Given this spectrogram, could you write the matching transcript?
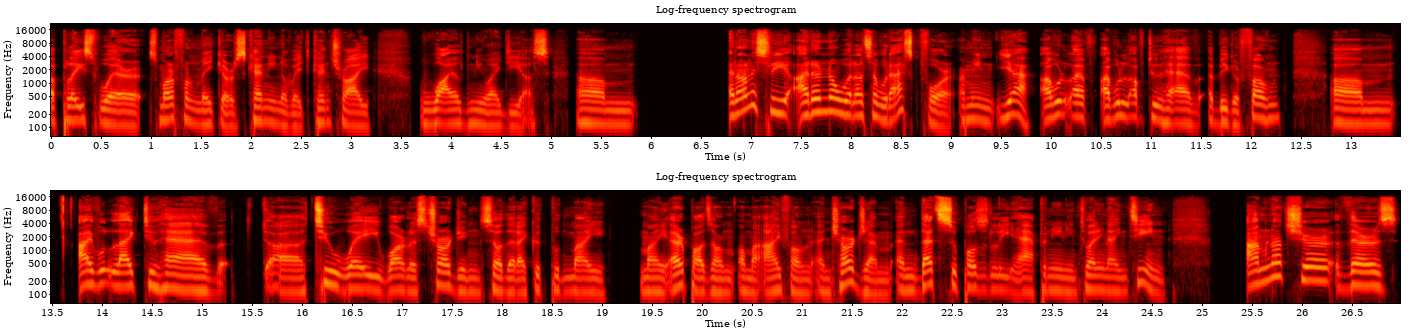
a place where smartphone makers can innovate, can try wild new ideas. Um, and honestly, I don't know what else I would ask for. I mean, yeah, I would love, I would love to have a bigger phone. Um, I would like to have uh, two-way wireless charging so that I could put my my AirPods on on my iPhone and charge them, and that's supposedly happening in 2019. I'm not sure there's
